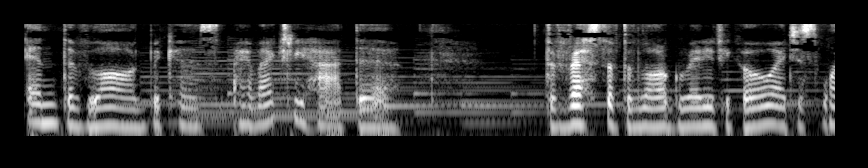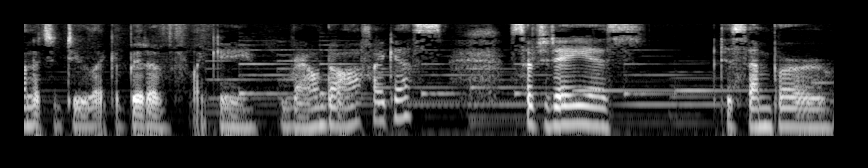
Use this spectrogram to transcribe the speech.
end the vlog because I have actually had the the rest of the vlog ready to go. I just wanted to do like a bit of like a round off, I guess. So today is December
